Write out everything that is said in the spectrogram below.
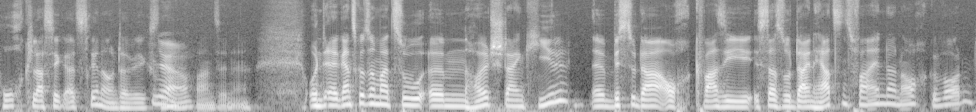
hochklassig als Trainer unterwegs. Ne? Ja. Wahnsinn, ja. Und äh, ganz kurz nochmal zu ähm, Holstein Kiel. Äh, bist du da auch quasi, ist das so dein Herzensverein dann auch geworden?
